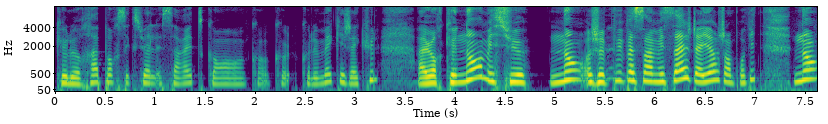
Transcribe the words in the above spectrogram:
que le rapport sexuel s'arrête quand, quand, que le mec éjacule, alors que non messieurs, non, je peux passer un message d'ailleurs, j'en profite. Non,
